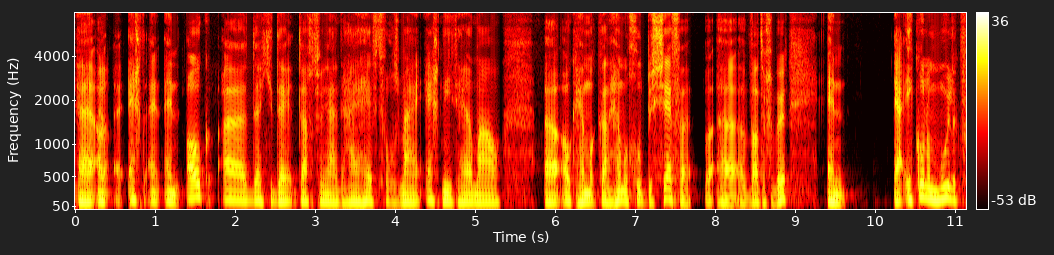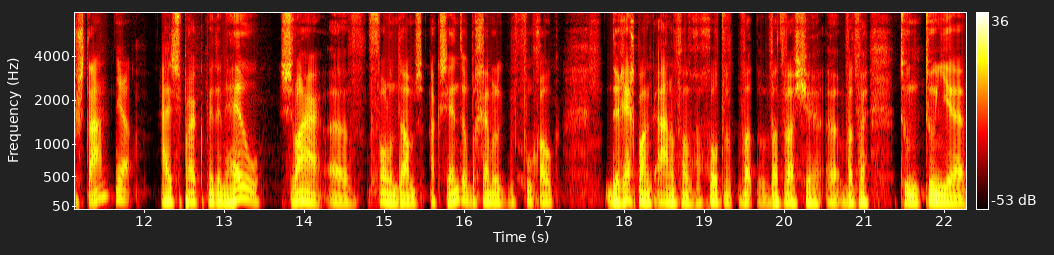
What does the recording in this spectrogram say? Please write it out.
Ja. Eh, Echt, en, en ook eh, dat je dacht van ja, hij heeft volgens mij echt niet helemaal, eh, ook helemaal, kan helemaal goed beseffen eh, wat er gebeurt. En ja, ik kon hem moeilijk verstaan. Ja. Hij sprak met een heel zwaar eh Volendams accent. Op een gegeven moment vroeg ook de rechtbank aan hem van, van god, wat, wat was je, eh, wat we toen, toen je,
